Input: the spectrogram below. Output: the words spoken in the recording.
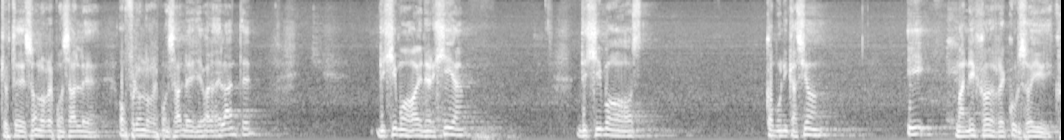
que ustedes son los responsables o fueron los responsables de llevar adelante. Dijimos energía, dijimos comunicación y manejo de recursos hídricos.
